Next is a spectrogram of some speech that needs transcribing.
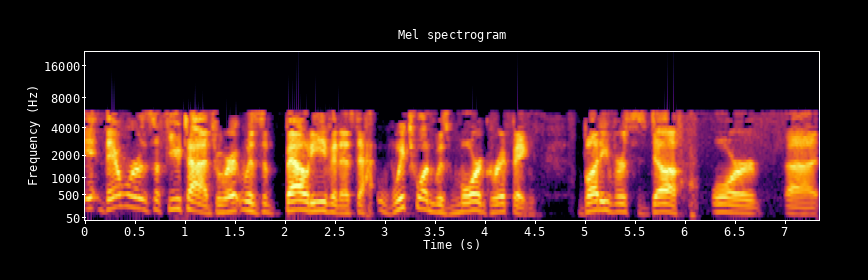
It, there was a few times where it was about even as to which one was more gripping, Buddy versus Duff or uh,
